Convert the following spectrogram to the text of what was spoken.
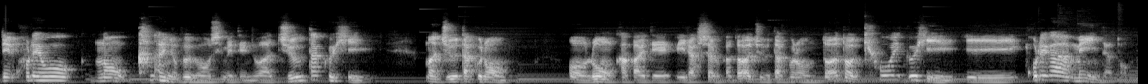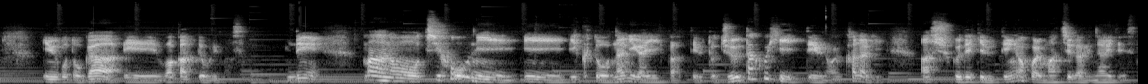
で、これを、のかなりの部分を占めているのは、住宅費、まあ、住宅ローン、ローンを抱えていらっしゃる方は住宅ローンと、あとは教育費、これがメインだということが、えー分かっております。で、まあ、あの、地方に行くと何がいいかっていうと、住宅費っていうのがかなり圧縮できるっていうのはこれ間違いないです。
